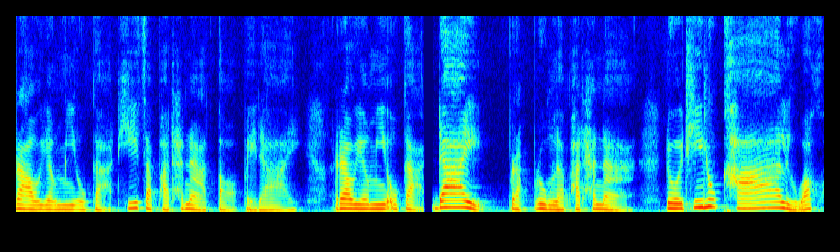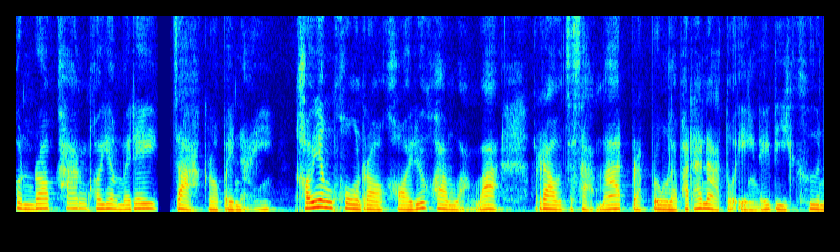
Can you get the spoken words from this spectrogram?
เรายังมีโอกาสที่จะพัฒนาต่อไปได้ เรายังมีโอกาสได้ปรับปรุงและพัฒนา โดยที่ลูกค้าหรือว่าคนรอบข้างเขายังไม่ได้จากเราไปไหน เขายังคงรอคอยด้วยความหวังว่า เราจะสามารถปรับปรุงและพัฒนาตัวเองได้ดีขึ้น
